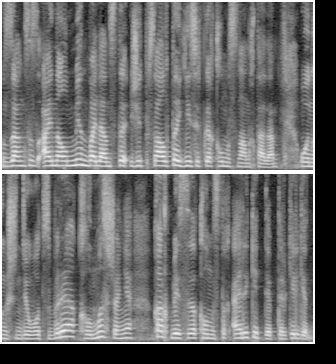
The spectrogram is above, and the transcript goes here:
заңсыз айналыммен байланысты 76 есірткі қылмысын анықтады. Оның ішінде 31-і қылмыс және 45-і қылмыстық әрекет деп тіркелген.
